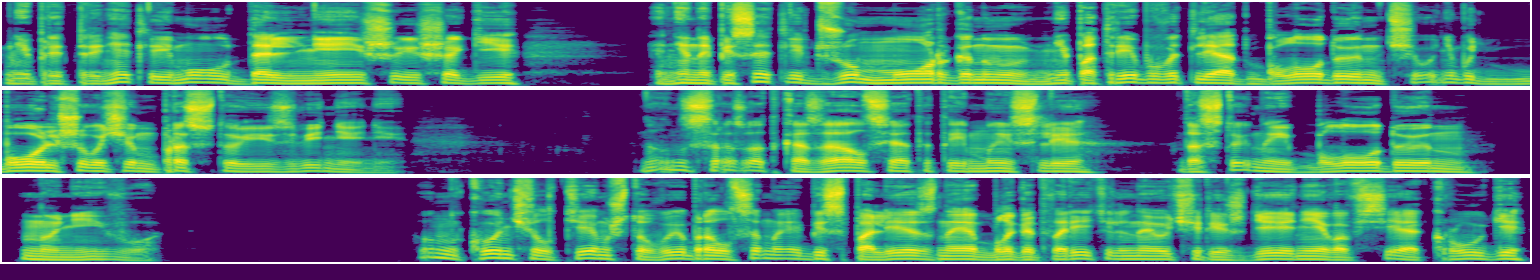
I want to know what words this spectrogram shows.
не предпринять ли ему дальнейшие шаги, не написать ли Джо Моргану, не потребовать ли от Блодуин чего-нибудь большего, чем простое извинение. Но он сразу отказался от этой мысли, достойный Блодуин, но не его. Он кончил тем, что выбрал самое бесполезное благотворительное учреждение во всей округе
